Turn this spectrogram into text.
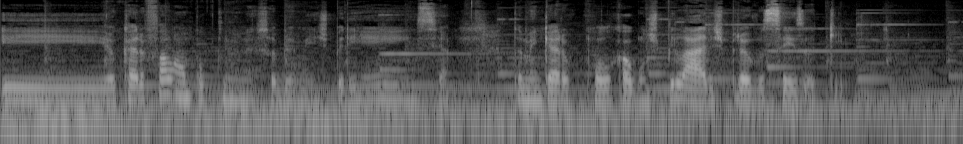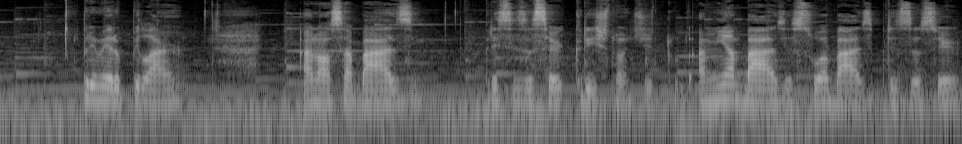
e eu quero falar um pouquinho né, sobre a minha experiência. Também quero colocar alguns pilares para vocês aqui. Primeiro pilar a nossa base precisa ser Cristo antes de tudo. A minha base, a sua base precisa ser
